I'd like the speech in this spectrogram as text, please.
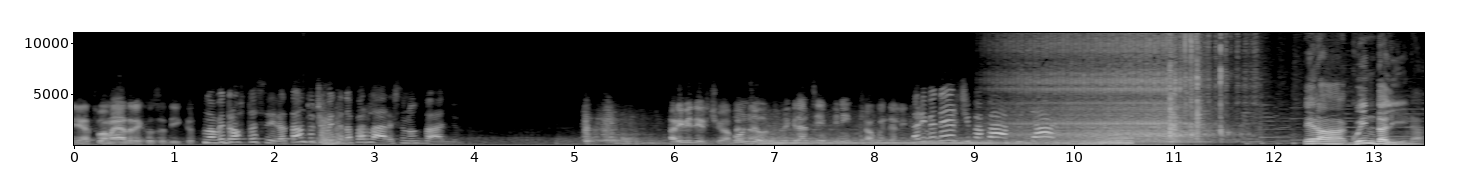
E a tua madre cosa dico? La vedrò stasera, tanto ci avete da parlare se non sbaglio. Arrivederci, Oberdan. Buongiorno e grazie infinite. Ciao, Gwendalina. Arrivederci papà, più tardi. Era Gwendalina,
